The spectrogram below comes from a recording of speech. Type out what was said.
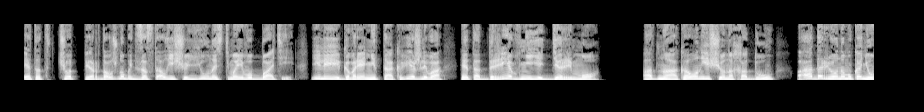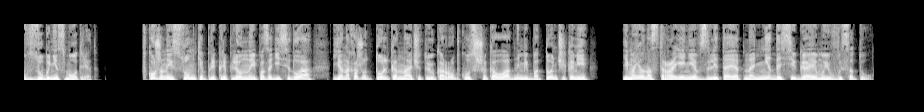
Этот чоппер, должно быть, застал еще юность моего бати. Или, говоря не так вежливо, это древнее дерьмо. Однако он еще на ходу, а одаренному коню в зубы не смотрят. В кожаной сумке, прикрепленной позади седла, я нахожу только начатую коробку с шоколадными батончиками, и мое настроение взлетает на недосягаемую высоту.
